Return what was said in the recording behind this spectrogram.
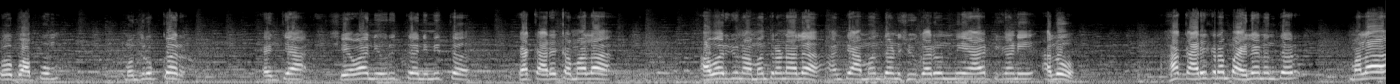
व बापू मंद्रुपकर यांच्या सेवानिवृत्तीनिमित्त या कार्यक्रमाला आवर्जून आमंत्रण आलं आणि ते आमंत्रण स्वीकारून मी या ठिकाणी आलो. हा कार्यक्रम पाहिल्यानंतर मला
